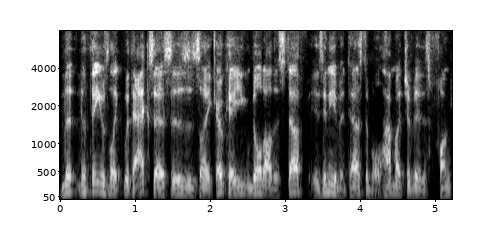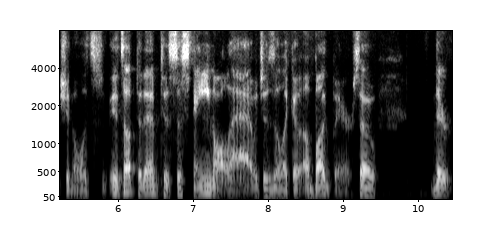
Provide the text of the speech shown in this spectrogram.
the the thing was like with access is it's like okay, you can build all this stuff. Is any of it testable? How much of it is functional? It's it's up to them to sustain all that, which is like a, a bugbear. So there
